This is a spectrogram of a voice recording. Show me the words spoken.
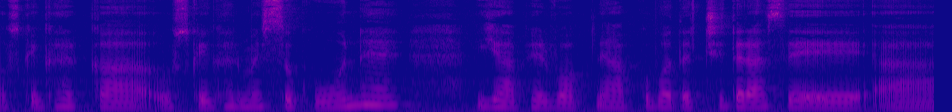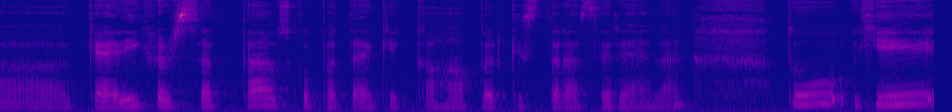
اس کے گھر کا، اس کے گھر میں سکون ہے، یا پھر وہ اپنے آپ کو بہت اچھی طرح سے کیری کر سکتا ہے، اس کو پتہ ہے کہ کہاں پر کس طرح سے رہنا ہے۔ تو یہ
